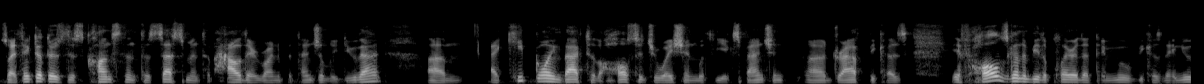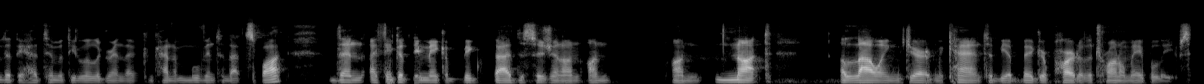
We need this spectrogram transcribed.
So I think that there's this constant assessment of how they're going to potentially do that. Um, I keep going back to the Holl situation with the expansion uh, draft because if Holl's going to be the player that they move because they knew that they had Timothy Liljegren that can kind of move into that spot, then I think that they make a big bad decision on on on not allowing Jared McCann to be a bigger part of the Toronto Maple Leafs.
